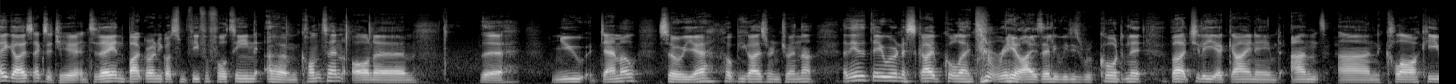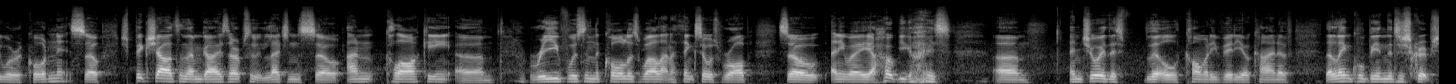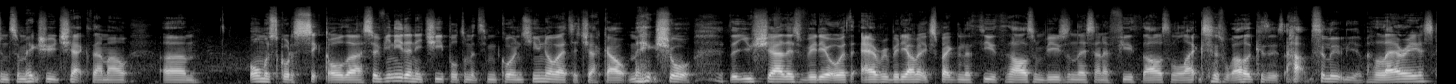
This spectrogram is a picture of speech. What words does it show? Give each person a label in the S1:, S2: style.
S1: Hey guys, Edgee here, and today in the background you got some FIFA 14 um, content on um, the new demo. So yeah, hope you guys are enjoying that. And the other day we were in a Skype call, I didn't realise anybody's recording it, but actually a guy named Ant and Clarky were recording it. So big shout out to them guys, they're absolute legends. So Ant, Clarky, um, Reev was in the call as well, and I think so was Rob. So anyway, I hope you guys. Um, enjoy this little comedy video kind of. The link will be in the description, so make sure you check them out. Um, almost scored a sick goal there. So if you need any cheap Ultimate Team coins, you know where to check out. Make sure that you share this video with everybody. I'm expecting a few thousand views on this and a few thousand likes as well because it's absolutely hilarious.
